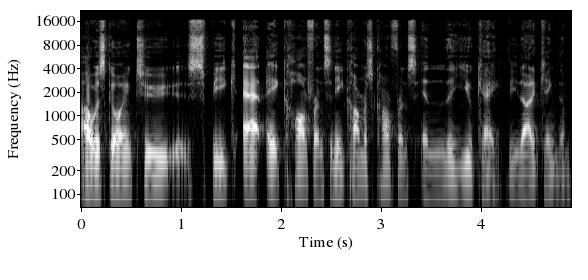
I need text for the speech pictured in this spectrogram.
I was going to speak at a conference, an e-commerce conference in the UK, the United Kingdom.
